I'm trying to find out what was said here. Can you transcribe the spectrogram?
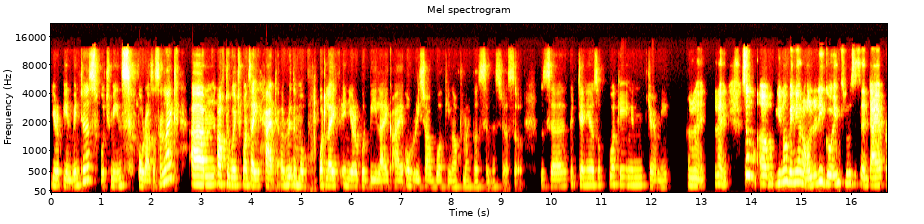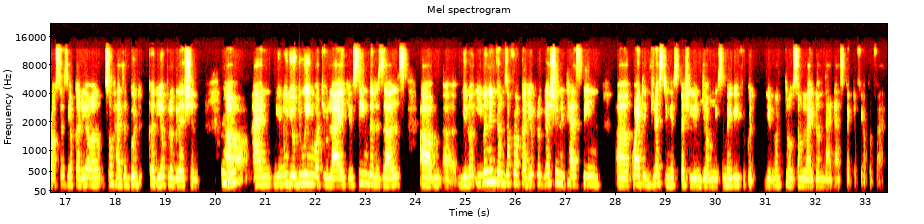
European winters, which means four hours of sunlight. Um, after which, once I had a rhythm of what life in Europe would be like, I already started working after my first semester. So it was a good 10 years of working in Germany. Right, right. So, um, you know, when you're already going through this entire process, your career also has a good career progression. Mm-hmm. Uh, and you know you're doing what you like you're seeing the results. Um, uh, you know even in terms of your career progression it has been uh, quite interesting especially in germany. So maybe if you could you know throw some light on that aspect of your profile.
